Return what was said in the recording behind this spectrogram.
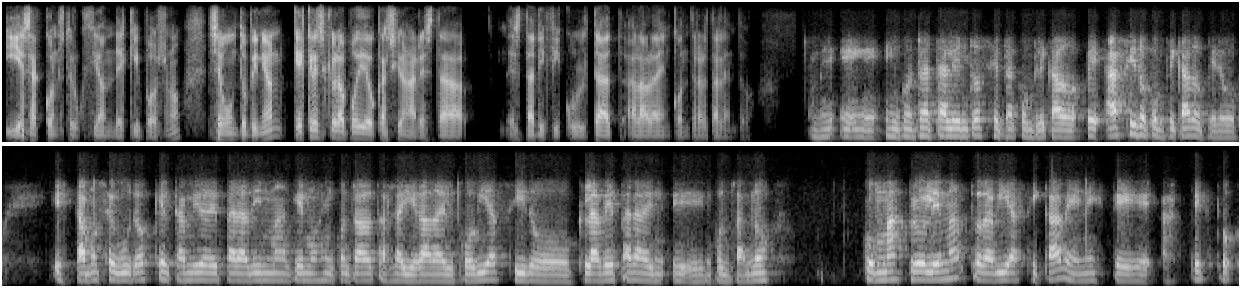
y esa construcción de equipos, ¿no? Según tu opinión, ¿qué crees que lo ha podido ocasionar esta, esta dificultad a la hora de encontrar talento? Eh, encontrar talento siempre ha complicado, eh, ha sido complicado, pero estamos seguros que el cambio de paradigma que hemos encontrado tras la llegada del COVID ha sido clave para eh, encontrarnos con más problemas todavía si cabe en este aspecto.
